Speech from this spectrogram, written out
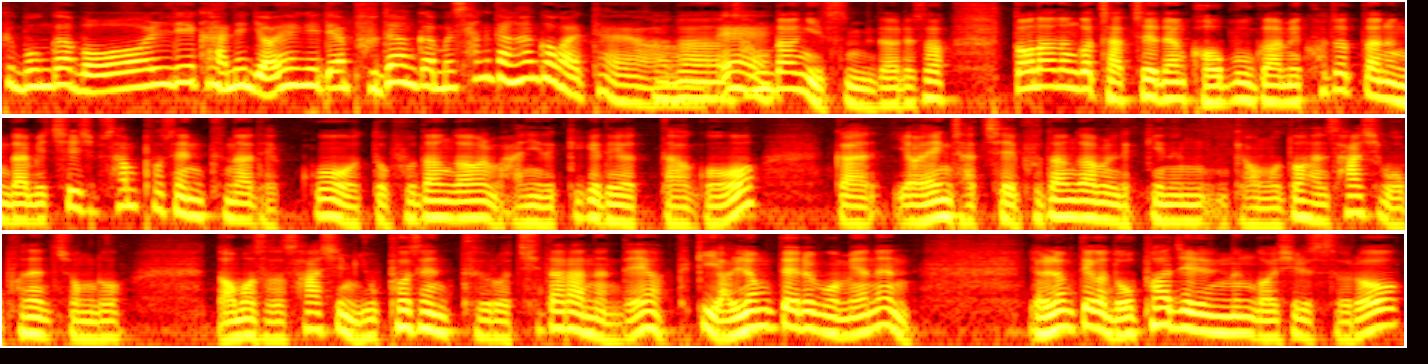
그 뭔가 멀리 가는 여행에 대한 부담감은 상당한 것 같아요. 상당, 네. 상당히 있습니다. 그래서 떠나는 것 자체에 대한 거부감이 커졌다는 응답이 73%나 됐고 또 부담감을 많이 느끼게 되었다고 그러니까 여행 자체에 부담감을 느끼는 경우도 한 45% 정도 넘어서서 46%로 치달았는데요. 특히 연령대를 보면은 연령대가 높아지는 것일수록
